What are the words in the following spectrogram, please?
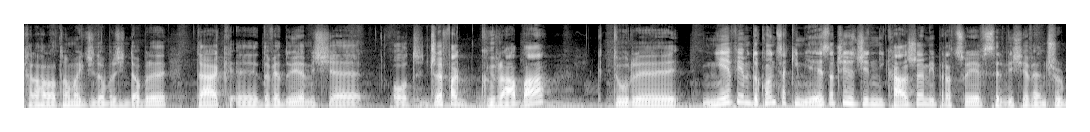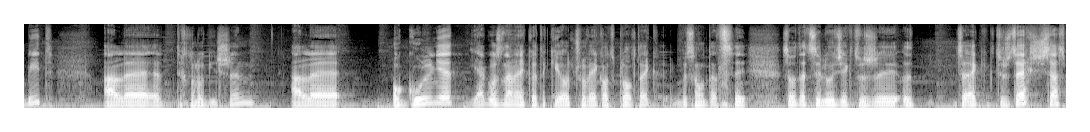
Halo, halo Tomek, dzień dobry, dzień dobry. Tak, y, dowiadujemy się od Jeffa Graba, który nie wiem do końca kim jest, znaczy jest dziennikarzem i pracuje w serwisie VentureBeat, ale technologicznym, ale ogólnie ja go znam jako takiego człowieka od plotek. Jakby są tacy, są tacy ludzie, którzy co, jak, którzy co jakiś, czas,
